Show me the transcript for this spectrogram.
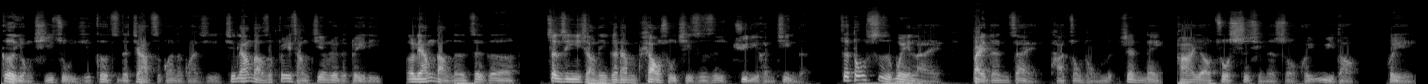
各有其主以及各自的价值观的关系，其实两党是非常尖锐的对立，而两党的这个政治影响力跟他们票数其实是距离很近的，这都是未来拜登在他总统任内他要做事情的时候会遇到会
